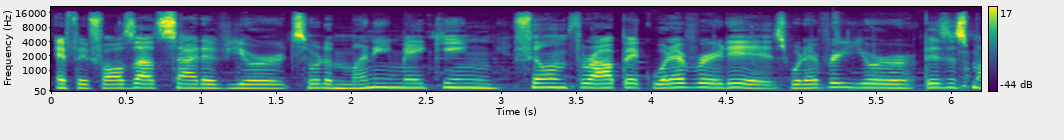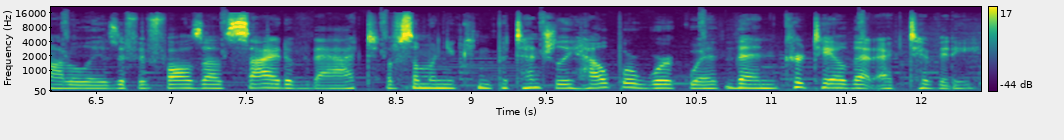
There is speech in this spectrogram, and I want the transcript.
If it falls outside of your sort of money making, philanthropic, whatever it is, whatever your business model is, if it falls outside of that, of someone you can potentially help or work with, then curtail that activity.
